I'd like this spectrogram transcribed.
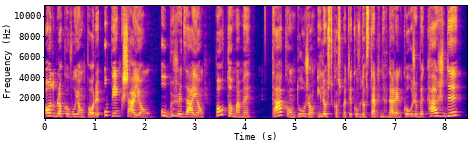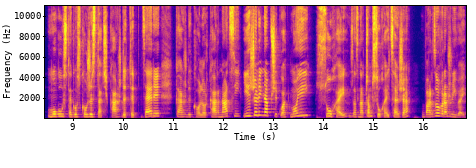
odblokowują pory, upiększają, ubrzydzają. Po to mamy taką dużą ilość kosmetyków dostępnych na rynku, żeby każdy mógł z tego skorzystać. Każdy typ cery, każdy kolor karnacji. Jeżeli na przykład mojej suchej, zaznaczam suchej cerze, bardzo wrażliwej,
